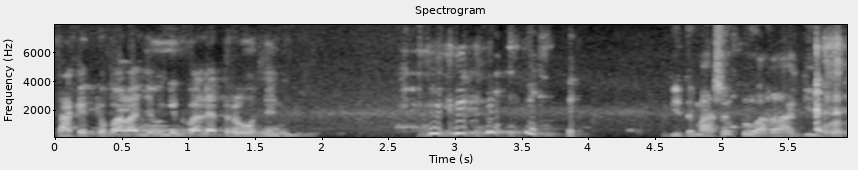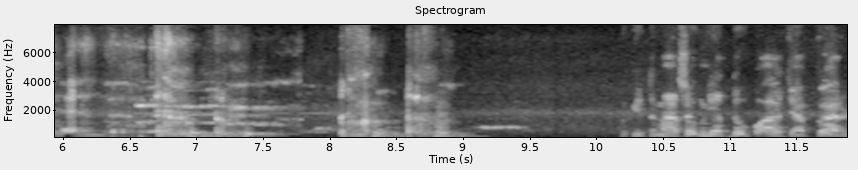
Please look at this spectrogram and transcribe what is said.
sakit kepalanya mungkin pak lihat terus ini Begitu masuk keluar lagi. Begitu masuk lihat tuh kok aljabar.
